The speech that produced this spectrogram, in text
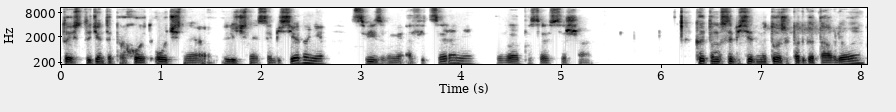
То есть студенты проходят очное личное собеседование с визовыми офицерами в посольстве США. К этому собеседованию тоже подготавливаем.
